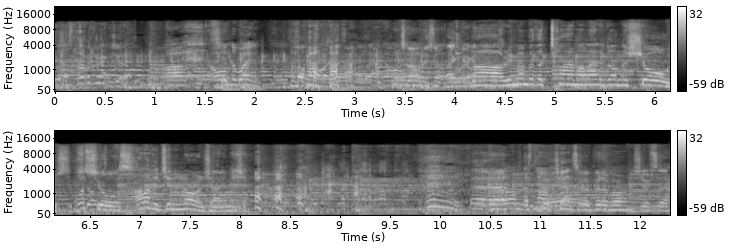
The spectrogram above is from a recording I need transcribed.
yes, have a drink, Joe. Uh, on the wagon. Tony's not there. Ah, remember the time I landed on the shores? What's yours? I'll have a gin and orange, I There's no chance of a bit of orange juice there.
